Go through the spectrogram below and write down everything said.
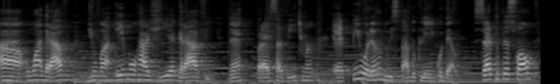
a, um agravo de uma hemorragia grave, né, para essa vítima, é, piorando o estado clínico dela. Certo, pessoal?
